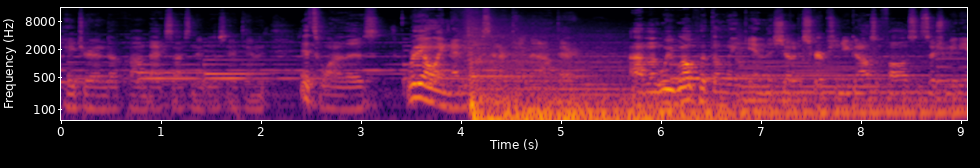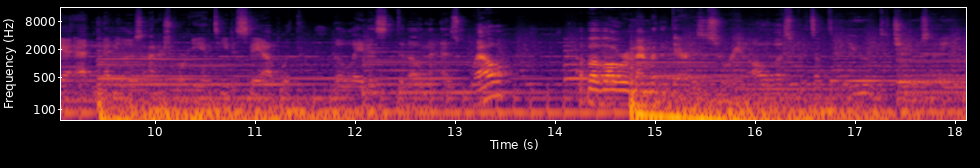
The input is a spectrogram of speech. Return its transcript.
patreon.com backslash nebulos entertainment. It's one of those. We're the only nebulos entertainment out there. Uh, but we will put the link in the show description. You can also follow us on social media at nebulos underscore ENT to stay up with the latest development as well. Above all, remember that there is a story in all of us, but it's up to you to choose how you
